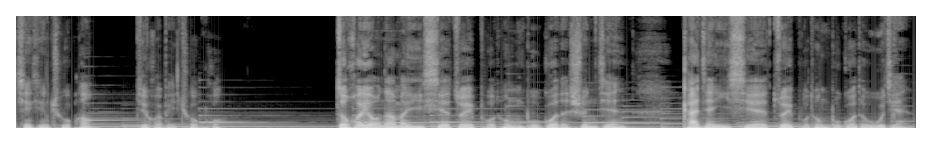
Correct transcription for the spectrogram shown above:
轻轻触碰就会被戳破。总会有那么一些最普通不过的瞬间，看见一些最普通不过的物件。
